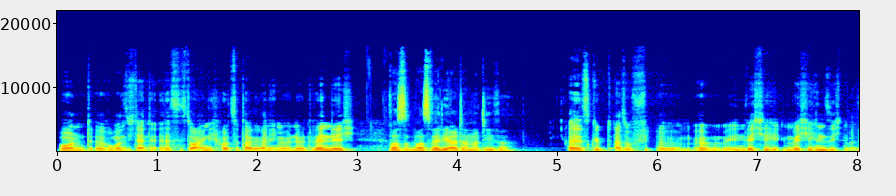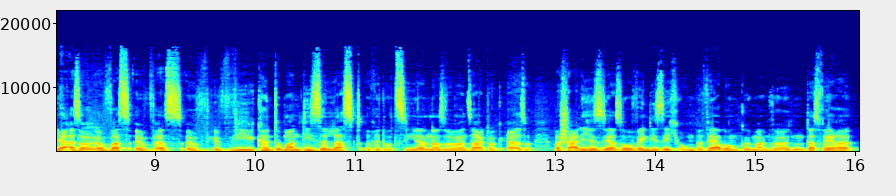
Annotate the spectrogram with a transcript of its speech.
Und äh, wo man sich denkt, das ist doch eigentlich heutzutage gar nicht mehr notwendig. Was, was wäre die Alternative? Es gibt also äh, in welche, in welche Hinsicht? Ja, also äh, was, was, wie könnte man diese Last reduzieren? Also wenn man sagt, okay, also wahrscheinlich ist es ja so, wenn die sich um Bewerbungen kümmern würden, das wäre,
